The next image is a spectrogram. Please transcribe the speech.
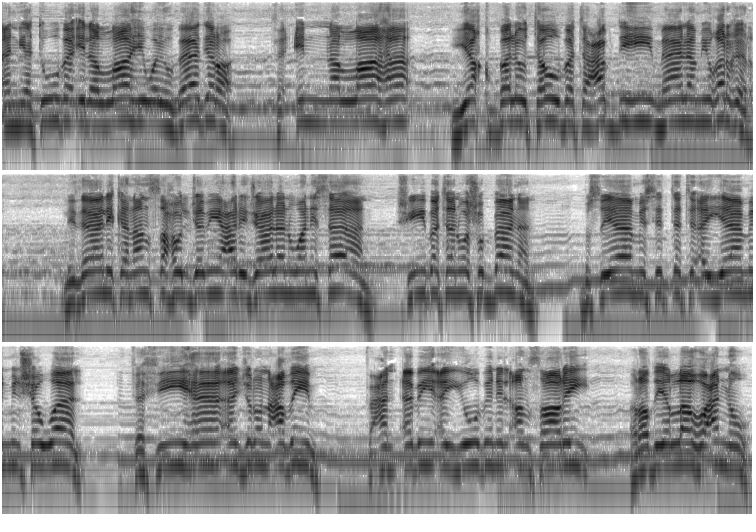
أن يتوب إلى الله ويبادر فإن الله يقبل توبة عبده ما لم يغرغر لذلك ننصح الجميع رجالا ونساء شيبة وشبانا بصيام ستة أيام من شوال ففيها أجر عظيم. فعن أبي أيوب الأنصاري رضي الله عنه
